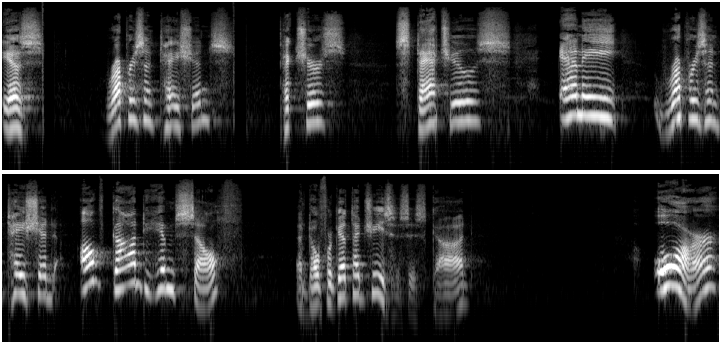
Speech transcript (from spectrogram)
is representations, pictures, statues, any representation of God Himself. And don't forget that Jesus is God. Or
